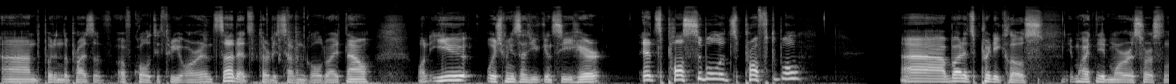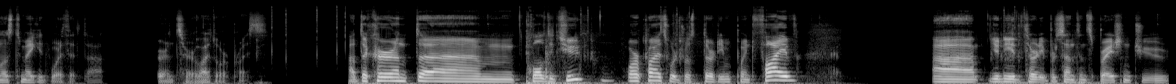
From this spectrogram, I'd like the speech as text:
and put in the price of, of quality 3 ore instead. It's 37 gold right now on EU, which means that you can see here, it's possible, it's profitable, uh, but it's pretty close. You might need more resourcefulness to make it worth it at current Serevite ore price. At the current um, quality 2 ore price, which was 13.5, uh, you need 30% inspiration to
